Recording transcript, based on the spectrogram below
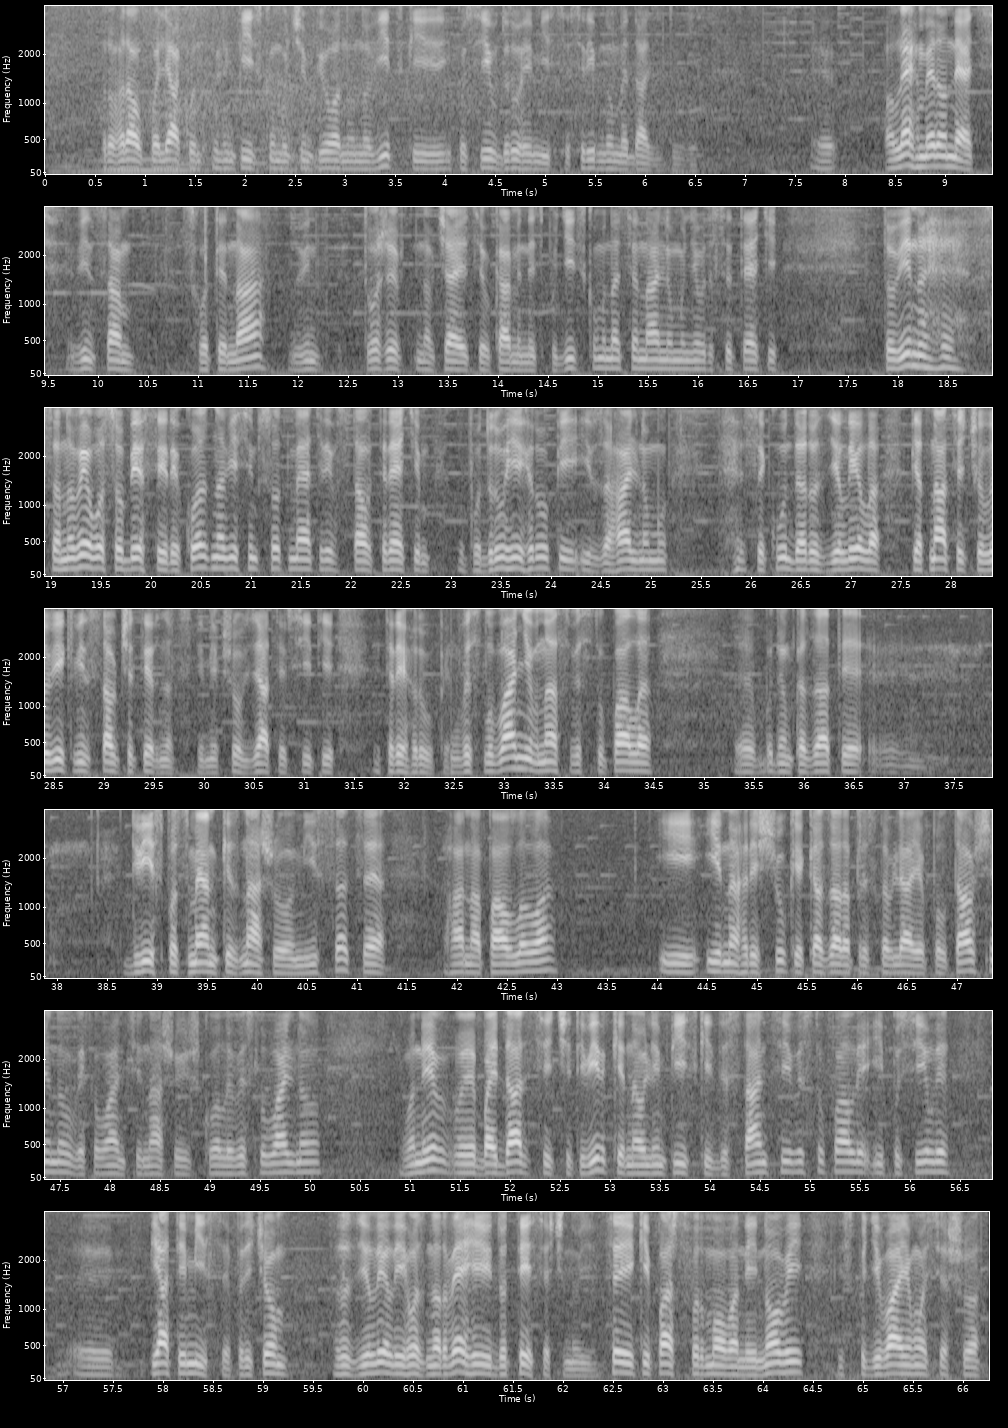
програв поляку олімпійському чемпіону Новіцький і посів друге місце, срібну медаль здобув. Е, Олег Миронець, він сам з Хотина, він теж навчається в Кам'янець-Подільському національному університеті. То він е, встановив особистий рекорд на 800 метрів, став третім по другій групі і в загальному секунда розділила 15 чоловік, він став 14-тим, якщо взяти всі ті три групи. У веслуванні в нас виступало, е, будемо казати, е, дві спортсменки з нашого міста. Це Ганна Павлова і Інна Грищук, яка зараз представляє Полтавщину, вихованці нашої школи веслувального. Вони в байдарці четвірки на олімпійській дистанції виступали і посіли е, п'яте місце. Причому розділили його з Норвегією до тисячної. Цей екіпаж сформований новий і сподіваємося, що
